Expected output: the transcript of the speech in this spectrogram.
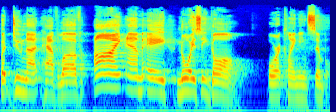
but do not have love, I am a noisy gong or a clanging cymbal.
